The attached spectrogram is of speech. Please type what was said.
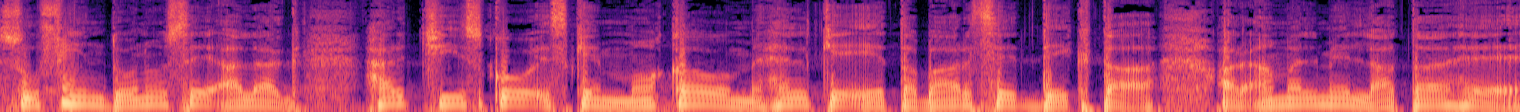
صوفی ان دونوں سے الگ، ہر چیز کو اس کے موقع و محل کے اعتبار سے دیکھتا اور عمل میں لاتا ہے،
